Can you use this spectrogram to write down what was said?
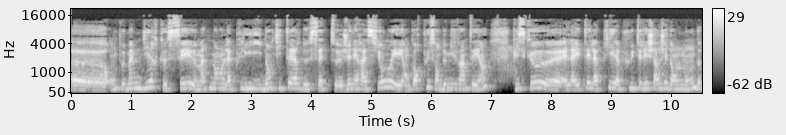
on peut même dire que c'est maintenant l'appli identitaire de cette génération et encore plus en 2021, puisque elle a été l'appli la plus téléchargée dans le monde,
